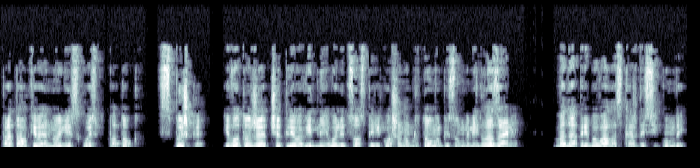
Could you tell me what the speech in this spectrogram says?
проталкивая ноги сквозь поток. Вспышка, и вот уже отчетливо видно его лицо с перекошенным ртом и безумными глазами. Вода пребывала с каждой секундой.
